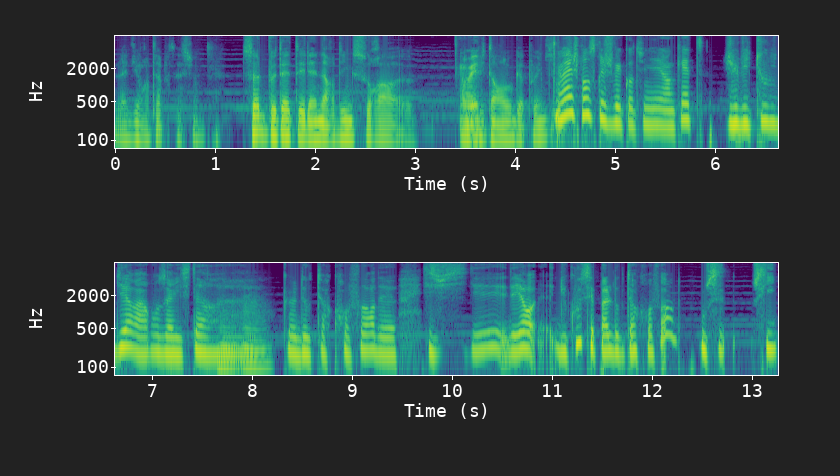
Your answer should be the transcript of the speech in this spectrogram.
la libre interprétation. Seule peut-être Hélène Harding saura euh, en Ouais. Point. Je pense que je vais continuer l'enquête. Je vais lui tout lui dire à Rosa Lister euh, Mhm. que le docteur Crawford euh, s'est suicidé. D'ailleurs, du coup, c'est pas le docteur Crawford ou c'est- si,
